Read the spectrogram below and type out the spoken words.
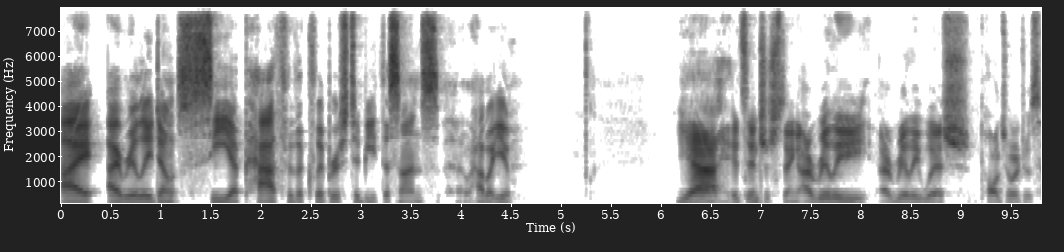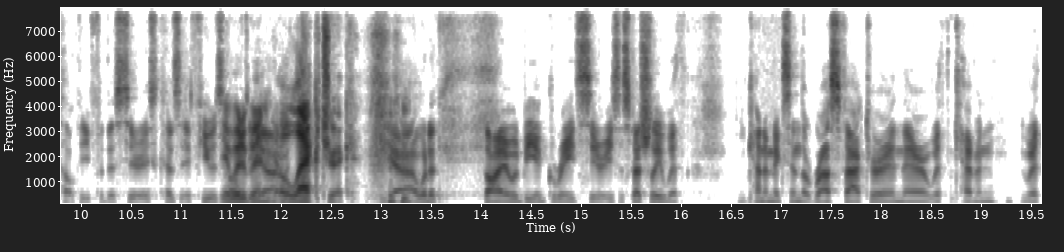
I I really don't see a path for the Clippers to beat the Suns. Uh, How about you? Yeah, it's interesting. I really, I really wish Paul George was healthy for this series because if he was, It would have been I electric. yeah, I would have thought it would be a great series, especially with you kind of mix in the rust factor in there with Kevin, with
